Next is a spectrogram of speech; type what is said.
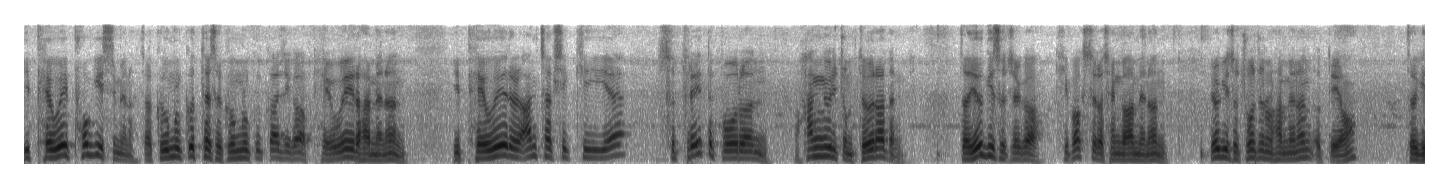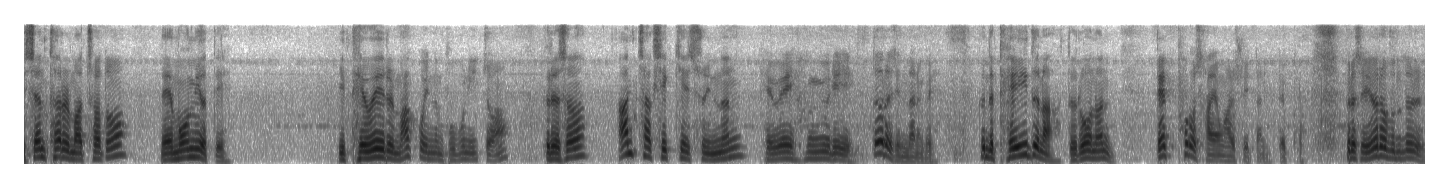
이 페어웨이 폭이 있으면은, 자, 그물 끝에서 그물 끝까지가 페어웨이를 하면은 이 페어웨이를 안착시키기에 스트레이트 볼은 확률이 좀 덜 하던. 자, 여기서 제가 티박스라 생각하면은 여기서 조준을 하면은 어때요? 저기 센터를 맞춰도 내 몸이 어때? 이 페어웨이를 막고 있는 부분이 있죠. 그래서 안착시킬 수 있는 페어웨이 확률이 떨어진다는 거예요. 근데 페이드나 드론은 100% 사용할 수 있다는 거예요. 100%. 그래서 여러분들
